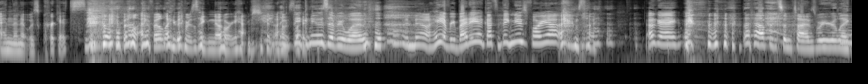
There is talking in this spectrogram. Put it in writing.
And then it was crickets. I, felt, I felt like there was like no reaction. I was Big like, news, everyone. oh, no. Hey, everybody, I got some big news for you. I was like, okay. that happens sometimes where you're like,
